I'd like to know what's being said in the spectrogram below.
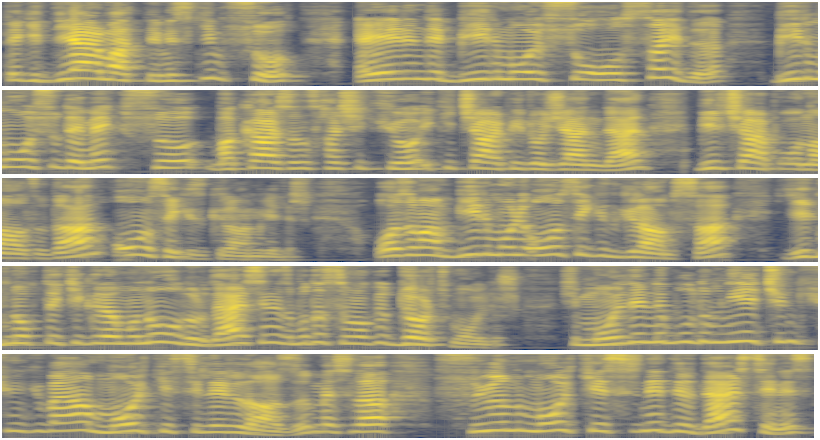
Peki diğer maddemiz kim? Su. Eğer elinde 1 mol su olsaydı 1 mol su demek su bakarsanız H2O 2 çarpı hidrojenden 1 çarpı 16'dan 18 gram gelir. O zaman 1 molü 18 gramsa 7.2 gramı ne olur derseniz bu da 0.4 moldur. Şimdi mollerini buldum. Niye? Çünkü, çünkü bana mol kesirleri lazım. Mesela suyun mol kesiri nedir derseniz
